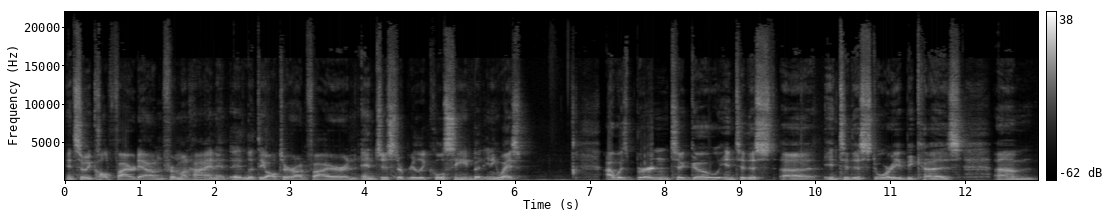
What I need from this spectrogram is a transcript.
and so he called fire down from on high, and it, it lit the altar on fire, and and just a really cool scene. But anyways. I was burdened to go into this uh, into this story because um,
